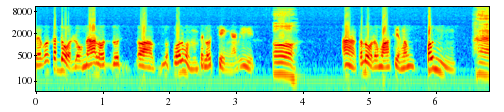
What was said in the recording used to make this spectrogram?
แล้วก็กระโดดลงหน้ารถรถเอ่อรถผมมันเป็นรถเก่งไงพี่ เอออ่ากระโดดลงมาเสียงดังปึ้งฮะ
